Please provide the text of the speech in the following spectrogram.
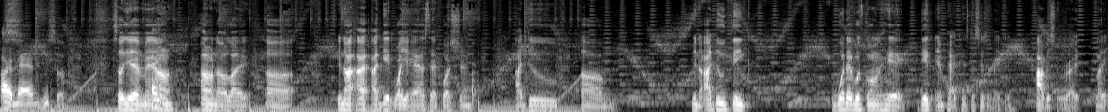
all right, man. So, so yeah, man. I don't, I don't know. Like, uh, you know, I, I get why you asked that question. I do, um, you know, I do think whatever was going on here did impact his decision making. Obviously, right? Like,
